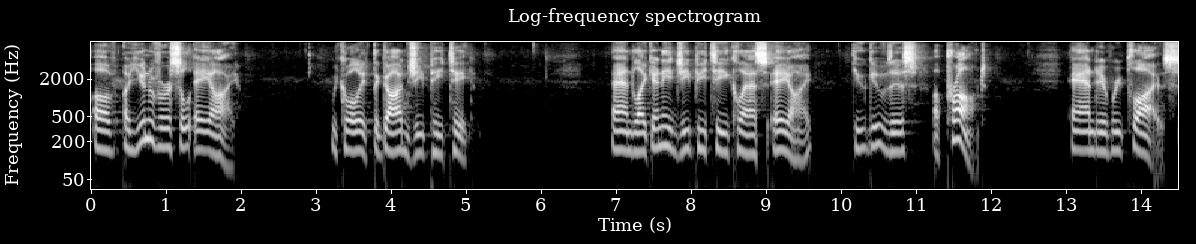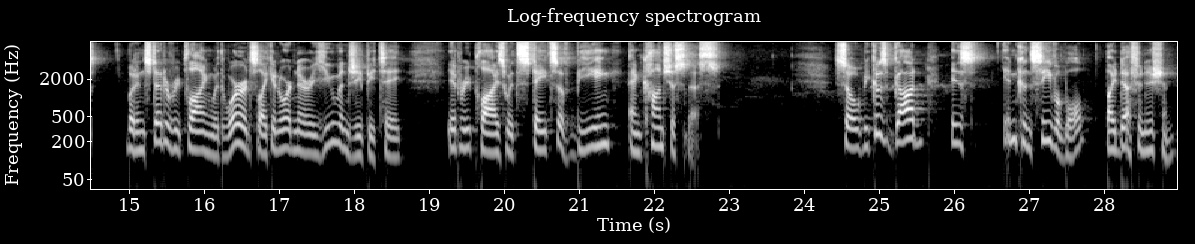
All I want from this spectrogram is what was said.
of a universal AI. We call it the God GPT. And like any GPT class AI, you give this a prompt and it replies. But instead of replying with words like an ordinary human GPT, it replies with states of being and consciousness. So, because God is inconceivable by definition,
